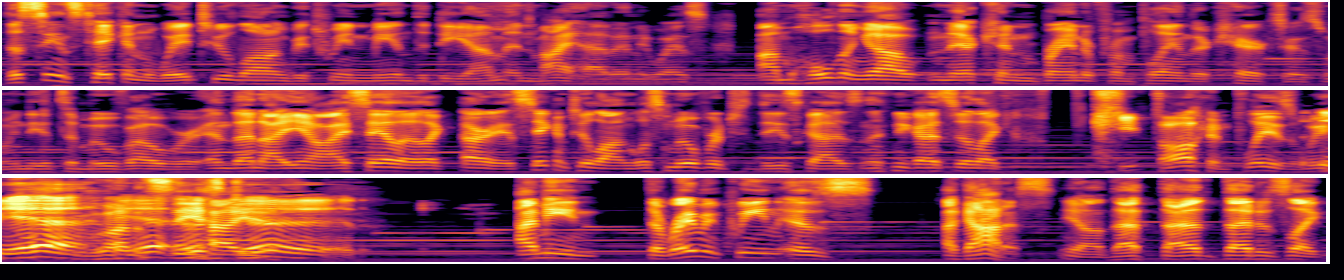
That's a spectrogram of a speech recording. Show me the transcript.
this scene's taken way too long between me and the DM in my head, anyways. I'm holding out Nik and Brandon from playing their characters. We need to move over, and then I you know I say like, all right, it's taking too long. Let's move over to these guys, and then you guys are like, keep talking, please. We yeah, we want to yeah, see how you. good. I mean, the Raven Queen is a goddess. You know that that that is like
